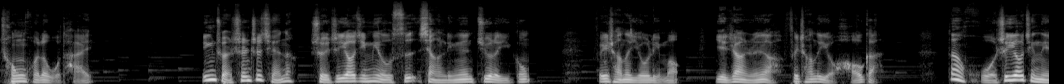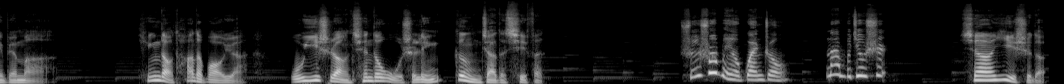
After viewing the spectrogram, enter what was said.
冲回了舞台。临转身之前呢，水之妖精缪斯向林恩鞠了一躬，非常的有礼貌，也让人啊非常的有好感。但火之妖精那边嘛，听到他的抱怨，无疑是让千斗五十铃更加的气愤。谁说没有观众？那不就是下意识的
